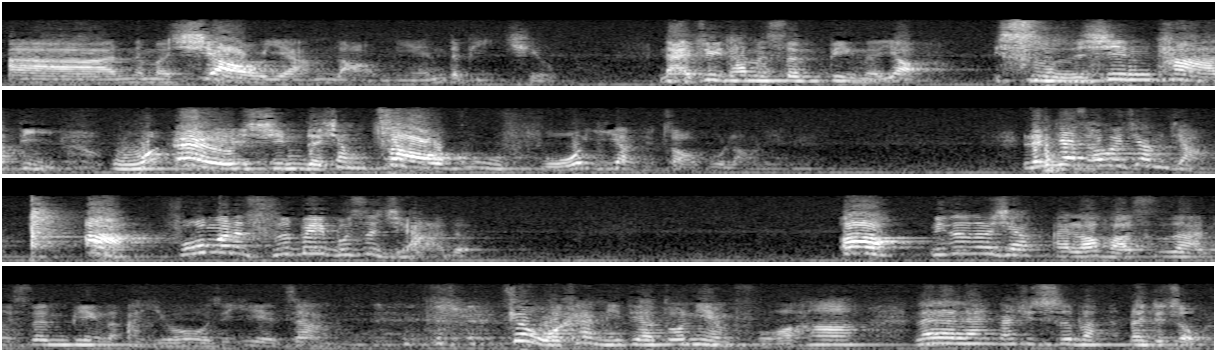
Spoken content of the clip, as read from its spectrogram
啊，那么孝养老年的比丘，乃至于他们生病了，要死心塌地、无二心的，像照顾佛一样去照顾老年人，人家才会这样讲啊。佛门的慈悲不是假的。哦，你在这想，哎，老法师啊，你生病了，哎呦，我这业障，这我看你一定要多念佛哈。来来来，拿去吃吧，那就走了。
